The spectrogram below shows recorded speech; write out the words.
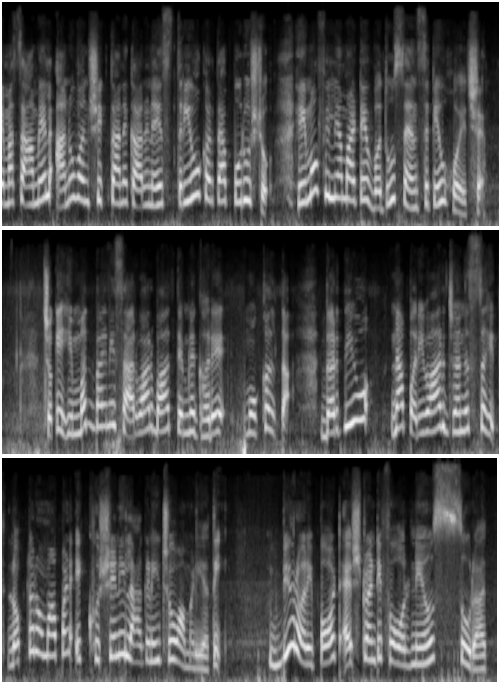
તેમાં સામેલ આનુવંશિકતાને કારણે સ્ત્રીઓ કરતાં પુરુષો હિમોફિલિયા માટે વધુ સેન્સિટિવ હોય છે. જોકે હિંમતભાઈની સારવાર બાદ તેમને ઘરે મોકલતા દર્દીઓના પરિવારજન સહિત ડોક્ટરોમાં પણ એક ખુશીની લાગણી જોવા મળી હતી. Bureau report S twenty four news Surat.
